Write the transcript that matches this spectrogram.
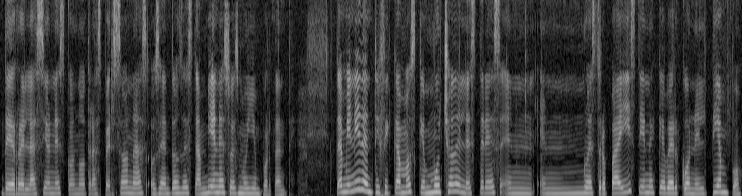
de relaciones con otras personas, o sea, entonces también eso es muy importante. También identificamos que mucho del estrés en, en nuestro país tiene que ver con el tiempo,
